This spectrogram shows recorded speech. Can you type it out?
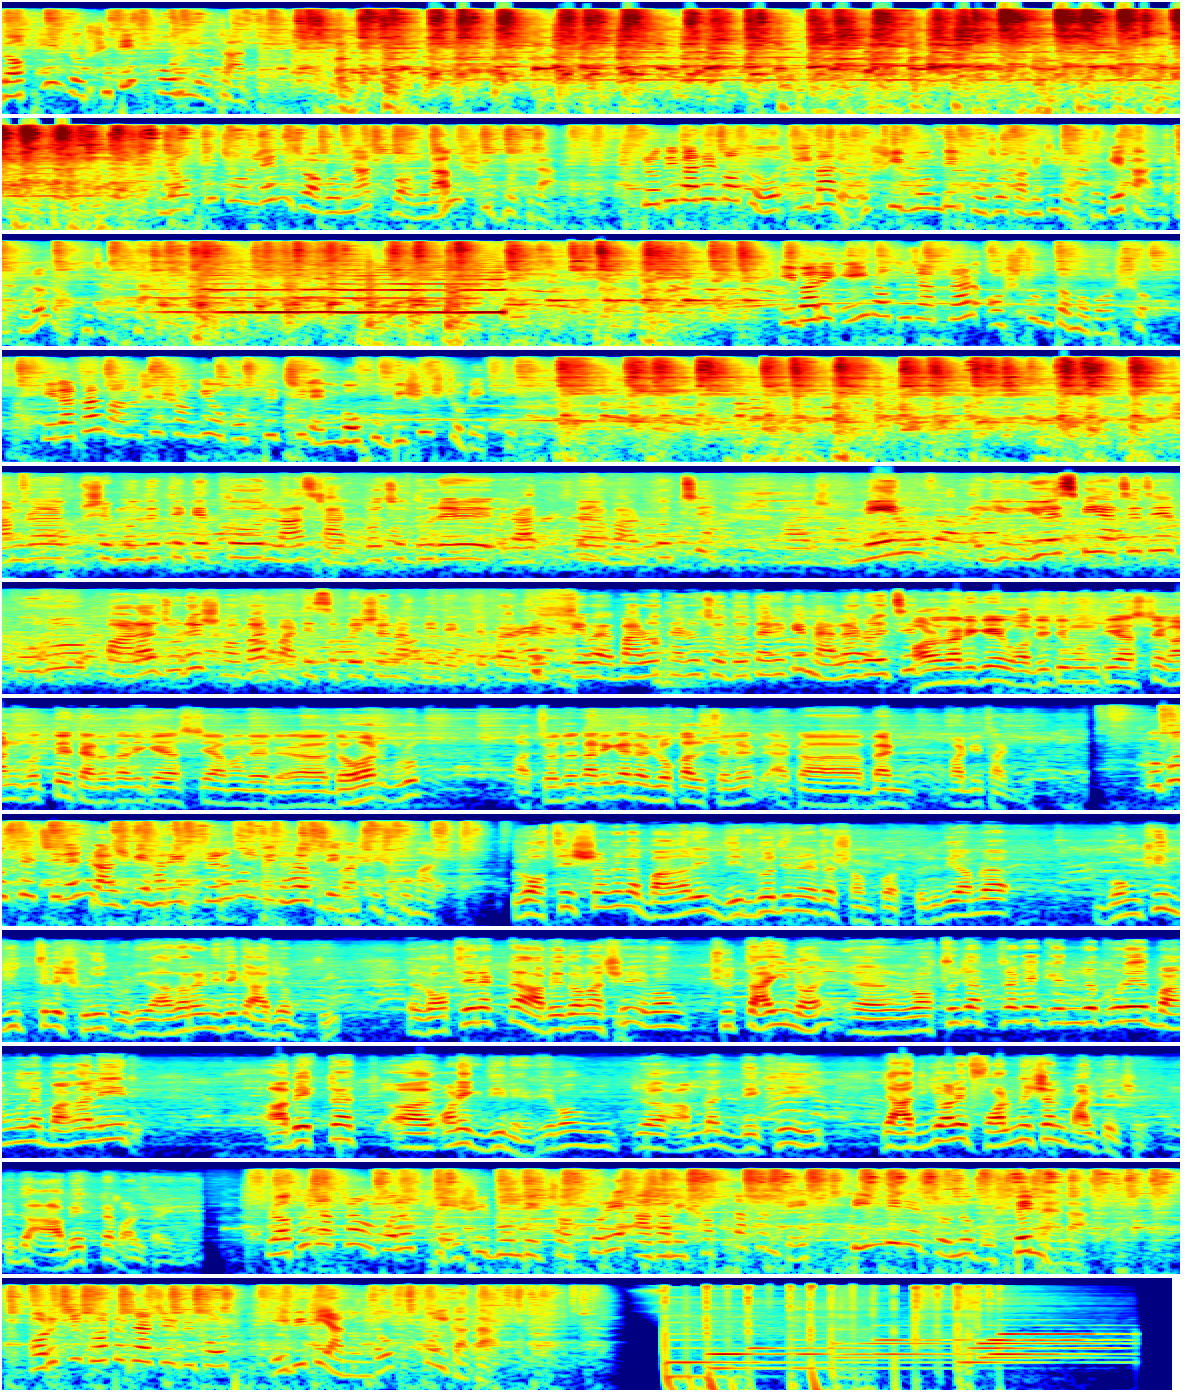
রথের রশিতে পড়ল টান। রথে চড়লেন জগন্নাথ, বলরাম, সুভদ্রা। প্রতিবারের মতো এবারও শিব মন্দির পুজো কমিটির উদ্যোগে পালিত হল রথযাত্রা। এবারে এই রথযাত্রার অষ্টমতম বর্ষ। এলাকার মানুষের সঙ্গে উপস্থিত ছিলেন বহু বিশিষ্ট ব্যক্তি। আমরা শিব মন্দির থেকে তো লাস্ট আট বছর ধরে রাতটা বার করছি। আর মেন ইউএসপি আছে যে পুরো পাড়া জুড়ে সবার পার্টিসিপেশন আপনি দেখতে পারবেন। এবার বারো তেরো চোদ্দ তারিখে মেলা রয়েছে। বারো তারিখে অদিতি মন্ত্রী আসছে গান করতে তেরো তারিখে আসছে আমাদের দোহর গ্রুপ আর চোদ্দ তারিখে একটা লোকাল ছেলের একটা ব্যান্ড পার্টি থাকবে। উপস্থিত ছিলেন রাসবিহারীর তৃণমূল বিধায়ক দেবাশিস কুমার। রথের সঙ্গে না বাঙালির দীর্ঘদিনের একটা সম্পর্ক। যদি আমরা বঙ্কিম যুগ থেকে শুরু করি, রাধারানী থেকে আজ অব্দি রথের একটা আবেদন আছে এবং শুধু তাই নয় রথযাত্রাকে কেন্দ্র করে বাংলা, বাঙালির আবেগটা অনেক দিনের এবং আমরা দেখি যে আজকে অনেক ফরমেশন পাল্টেছে, কিন্তু আবেগটা পাল্টায়নি। রথযাত্রা উপলক্ষে শিব মন্দির চত্বরে আগামী সপ্তাহান্তে তিন দিনের জন্য বসবে মেলা। অরিত্রিক ভট্টাচার্যের রিপোর্ট এবিপি আনন্দ, কলকাতা।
